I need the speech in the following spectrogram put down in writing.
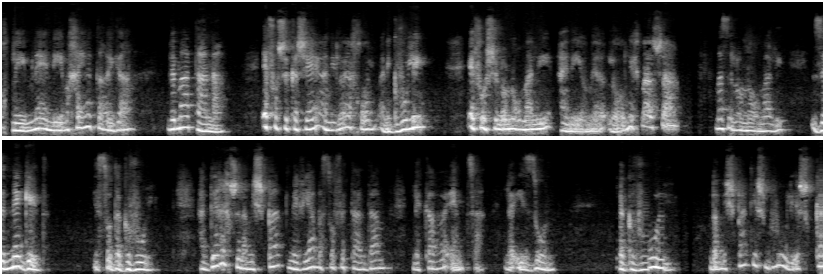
אוכלים, נהנים, חיים את הרגע, ומה הטענה? איפה שקשה, אני לא יכול, אני גבולי. איפה שלא נורמלי, אני אומר, לא נכנס שם. מה זה לא נורמלי? זה נגד יסוד הגבול. הדרך של המשפט מביאה בסוף את האדם לקו האמצע, לאיזון, לגבול. במשפט יש גבול, יש קו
